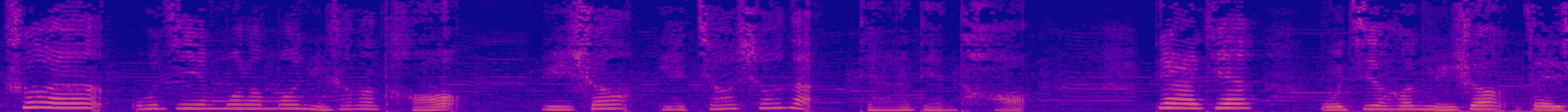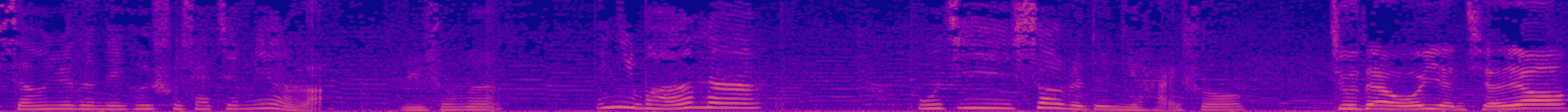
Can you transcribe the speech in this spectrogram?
说完，无忌摸了摸女生的头，女生也娇羞的点了点头。第二天，无忌和女生在相约的那棵树下见面了。女生问：“你女朋友呢？”无忌笑着对女孩说：“就在我眼前呀。”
